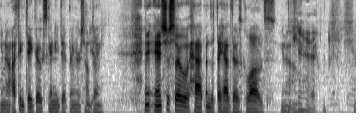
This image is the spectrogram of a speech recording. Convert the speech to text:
You know, I think they go skinny dipping or something, and, and it just so happens that they have those gloves. You know, Yeah.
